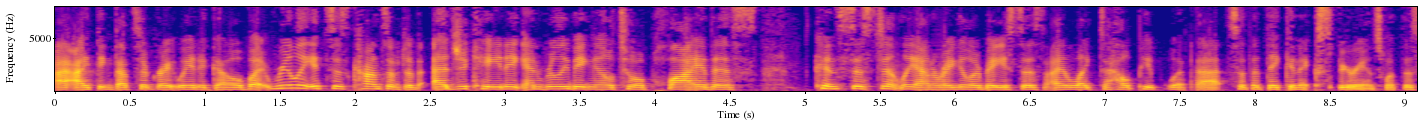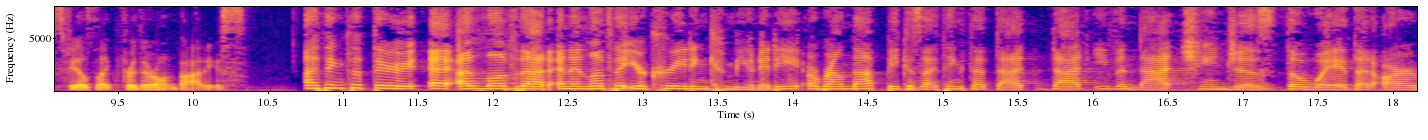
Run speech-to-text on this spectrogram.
I, I think that's a great way to go. But really, it's this concept of educating and really being able to apply this consistently on a regular basis. I like to help people with that so that they can experience what this feels like for their own bodies. I think that there, I love that. And I love that you're creating community around that because I think that that, that even that changes the way that our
